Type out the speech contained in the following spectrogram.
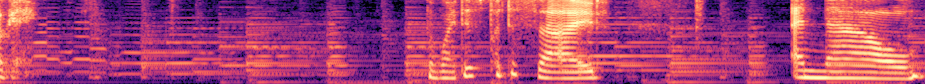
Okay. The white is put aside. And now...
